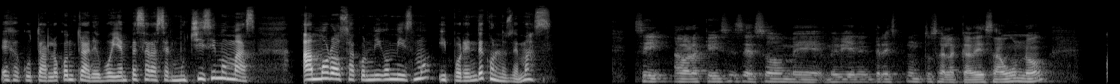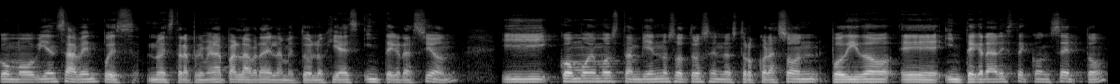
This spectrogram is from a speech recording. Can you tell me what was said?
Ejecutar lo contrario. Voy a empezar a ser muchísimo más amorosa conmigo mismo y por ende con los demás. Sí, ahora que dices eso, me, me vienen tres puntos a la cabeza. Uno, como bien saben, pues nuestra primera palabra de la metodología es integración y cómo hemos también nosotros en nuestro corazón podido eh, integrar este concepto,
